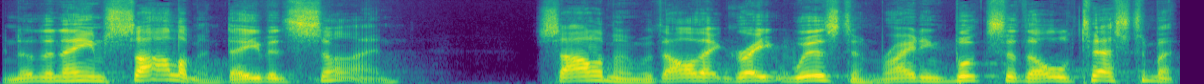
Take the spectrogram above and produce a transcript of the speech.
Another name Solomon, David's son. Solomon, with all that great wisdom, writing books of the Old Testament.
